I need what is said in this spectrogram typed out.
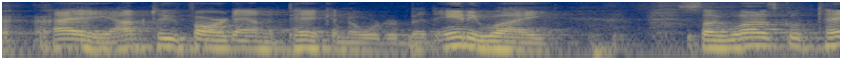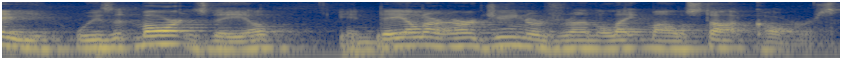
Hey, I'm too far down the pecking order. But anyway, so what I was going to tell you, we was at Martinsville, and Dale Earnhardt Jr. was running late model stock cars.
